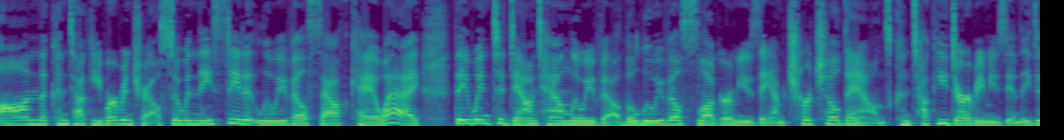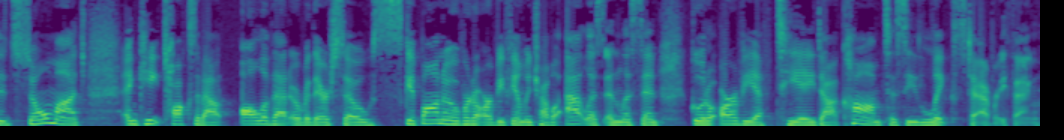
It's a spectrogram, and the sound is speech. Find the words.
on the Kentucky Bourbon Trail. So when they stayed at Louisville South KOA, they went to downtown Louisville, the Louisville Slugger Museum, Churchill Downs, Kentucky Derby Museum. They did so much. And Kate talks about all of that over there. So skip on over to RV Family Travel Atlas and listen. Go to rvfta.com to see links to everything.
